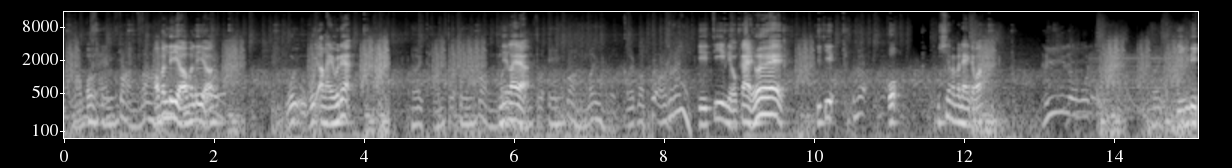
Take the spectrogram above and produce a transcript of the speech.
ยทำแสงบ้างไหมเอามันรีเหรอ มันรีเหรอ อุ้ยอุ้ยอะไรวะเนี่ย เคยทำตัวเองบ้างหมนี่อะไรอะทำตัวเองบ้างไหมว่าเกิดมาเพื่ออะไรจีจี้เหนียวไก่ เฮ้ย จีจี้โอ้ไม่ใช่ยมันแมลงจังวะ รีโหลดเฮ้ยยิงดี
